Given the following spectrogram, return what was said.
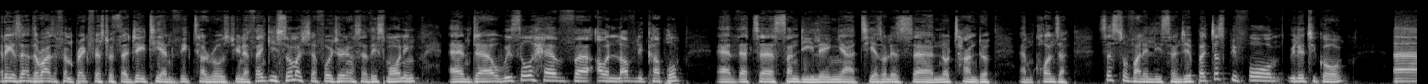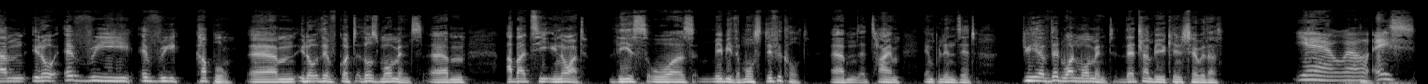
It is uh, the Rise FM Breakfast with uh, JT and Victor Rose Jr. Thank you so much uh, for joining us uh, this morning. And uh, we still have uh, our lovely couple. Uh, that's uh, Sandile Nyati as well as uh, Nothando um, Konza. Sanjay. But just before we let you go, um, you know, every every couple, um, you know, they've got those moments. Um, Abati, you know what? This was maybe the most difficult um, time in Pulinzet. Do you have that one moment that Lambi you can share with us? Yeah, well, Ish,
